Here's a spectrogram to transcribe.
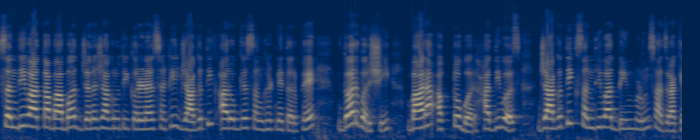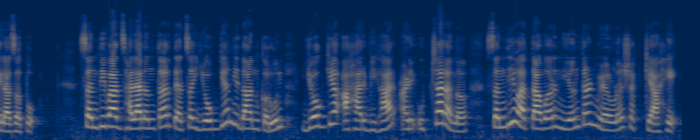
संधिवाताबाबत जनजागृती करण्यासाठी जागतिक आरोग्य संघटनेतर्फे दरवर्षी बारा ऑक्टोबर हा दिवस जागतिक संधिवात दिन म्हणून साजरा केला जातो. संधिवात झाल्यानंतर त्याचं योग्य निदान करून योग्य आहार विहार आणि उपचारानं संधिवातावर नियंत्रण मिळवणं शक्य आहे.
